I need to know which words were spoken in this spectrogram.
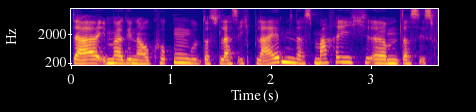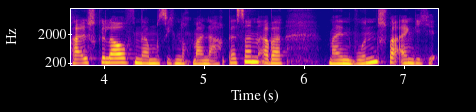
da immer genau gucken, das lasse ich bleiben, das mache ich, ähm, das ist falsch gelaufen, da muss ich nochmal nachbessern. Aber mein Wunsch war eigentlich,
